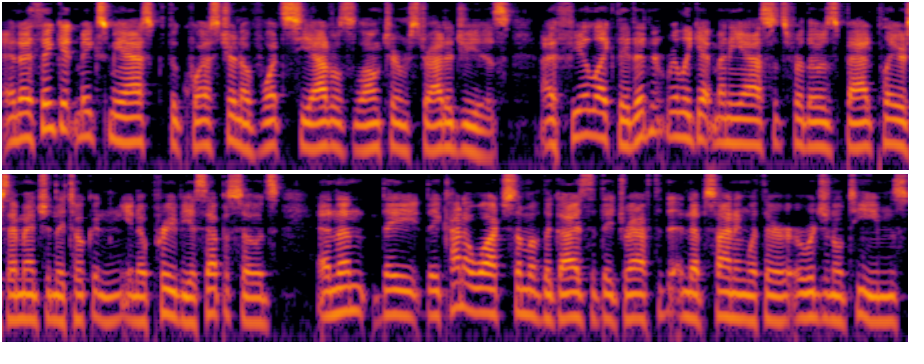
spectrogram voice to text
And I think it makes me ask the question of what Seattle's long term strategy is. I feel like they didn't really get many assets for those bad players I mentioned they took in you know previous episodes, and then they they kind of watched some of the guys that they drafted drafted end up signing with their original teams,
